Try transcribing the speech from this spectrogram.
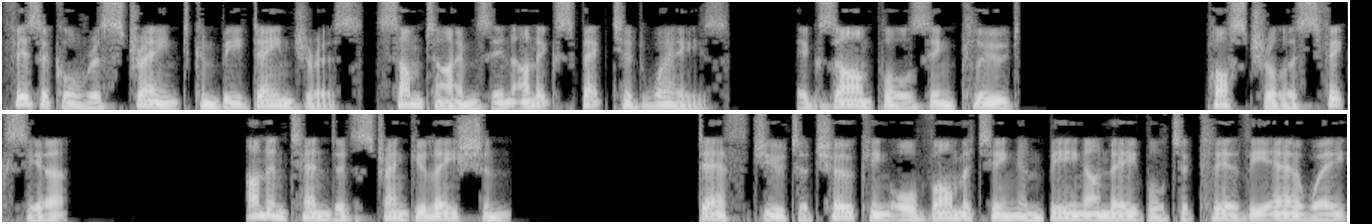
Physical restraint can be dangerous, sometimes in unexpected ways. Examples include postural asphyxia Unintended strangulation Death due to choking or vomiting and being unable to clear the airway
